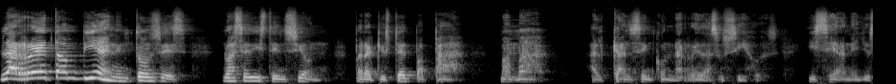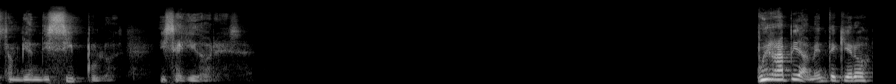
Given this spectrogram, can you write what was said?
La red también, entonces, no hace distinción para que usted, papá, mamá, alcancen con la red a sus hijos y sean ellos también discípulos y seguidores. Muy rápidamente quiero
